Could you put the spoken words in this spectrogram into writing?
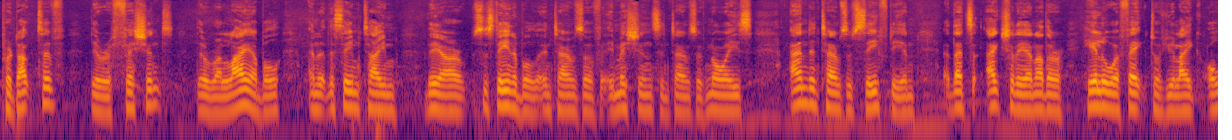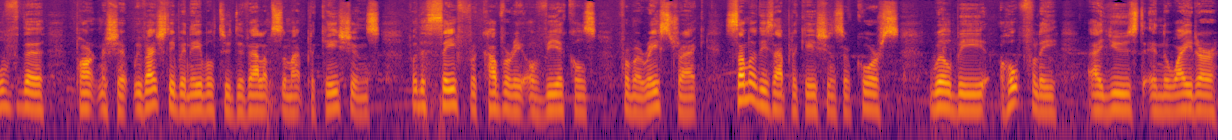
productive, they're efficient, they're reliable, and at the same time, they are sustainable in terms of emissions, in terms of noise, and in terms of safety. And that's actually another halo effect, if you like, of the partnership. We've actually been able to develop some applications for the safe recovery of vehicles from a racetrack. Some of these applications, of course, will be hopefully uh, used in the wider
